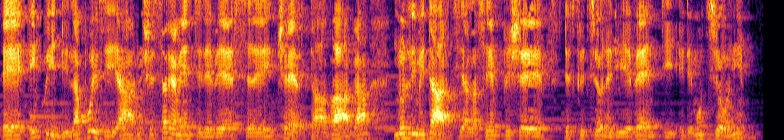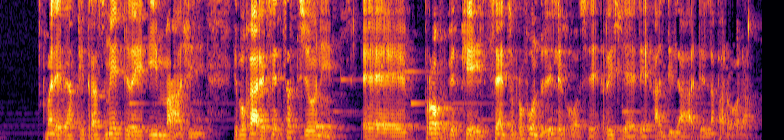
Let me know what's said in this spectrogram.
E, e quindi la poesia necessariamente deve essere incerta, vaga, non limitarsi alla semplice descrizione di eventi ed emozioni, ma deve anche trasmettere immagini, evocare sensazioni eh, proprio perché il senso profondo delle cose risiede al di là della parola.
